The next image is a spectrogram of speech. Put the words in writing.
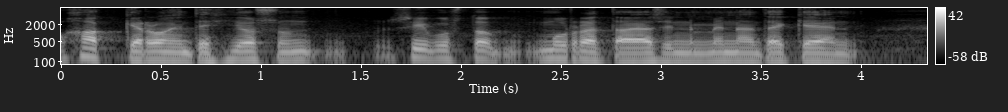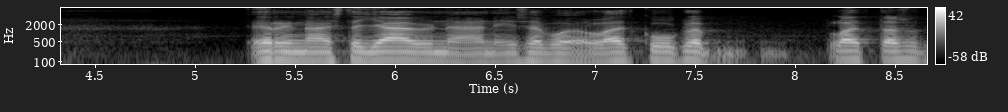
hakkerointi, jos sun sivusto murretaan ja sinne mennään tekemään erinäistä jäynää, niin se voi olla, että Google laittaa sut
